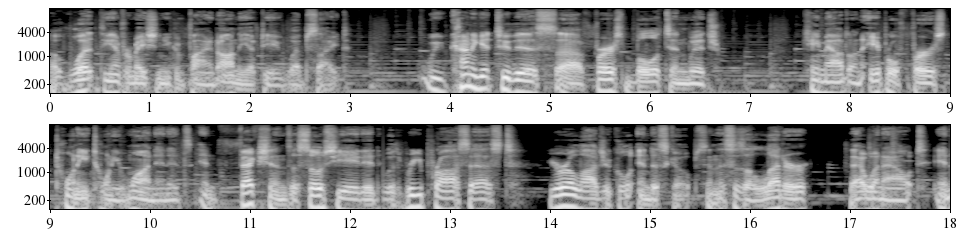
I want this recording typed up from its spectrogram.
of what the information you can find on the FDA website. We kind of get to this uh, first bulletin, which came out on April 1st, 2021, and it's infections associated with reprocessed urological endoscopes. And this is a letter that went out in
